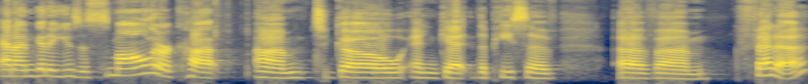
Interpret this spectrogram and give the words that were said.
and I'm going to use a smaller cup um, to go and get the piece of of um, feta,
